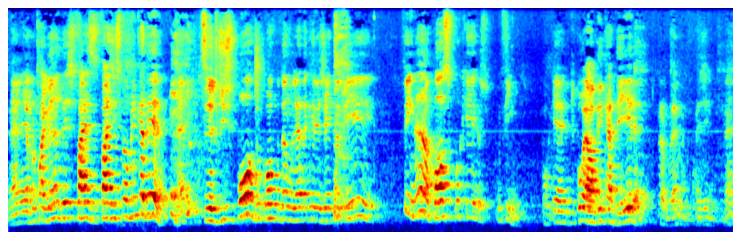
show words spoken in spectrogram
Né? E a propaganda deixa, faz, faz isso uma brincadeira. Né? Você dispor do corpo da mulher daquele jeito ali, enfim, não, eu posso porque, enfim, porque tipo, é uma brincadeira, problema, imagina, né?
